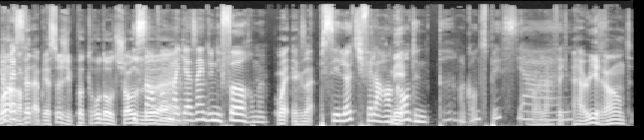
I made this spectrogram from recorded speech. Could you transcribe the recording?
moi, Après en ça- fait, après ça, j'ai pas trop d'autres Il choses. s'en là, va au à- magasin d'uniformes. Ouais, exact. Puis c'est là qu'il fait la rencontre d'une rencontre spéciale. Voilà. Fait que Harry rentre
